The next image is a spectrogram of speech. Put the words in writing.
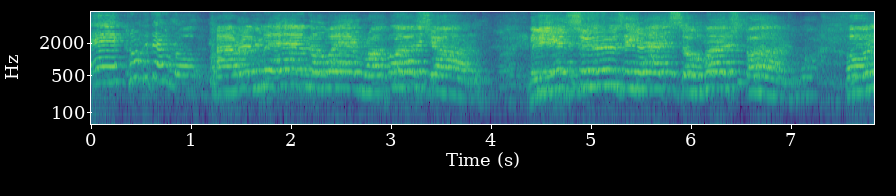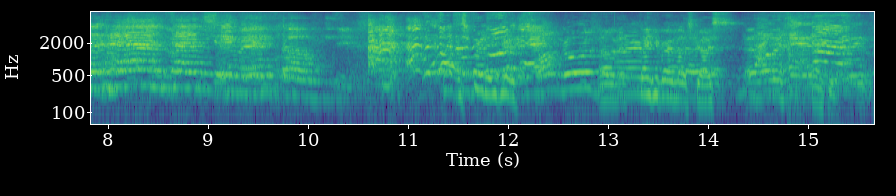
Uh, Crocodile Rock. I remember when Rock was young. Me and Susie had so much fun. That was pretty good. Um, thank you very much, guys. Thank you.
